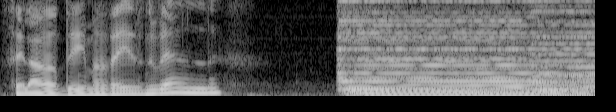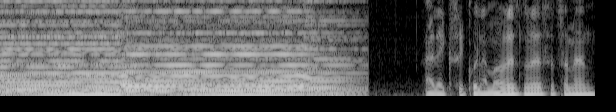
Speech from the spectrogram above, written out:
C'est l'heure des mauvaises nouvelles. Alex, c'est quoi la mauvaise nouvelle cette semaine?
